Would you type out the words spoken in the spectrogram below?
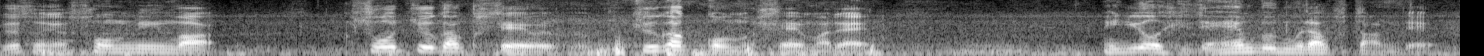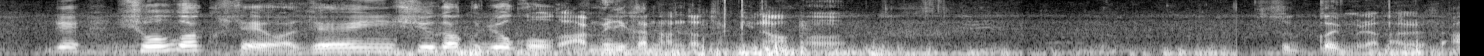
要するに村民は小中学生中学校の生まで医療費全部村負担で。で小学生は全員修学旅行がアメリカなんだったっけな、うん、すっごい村があるんです。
